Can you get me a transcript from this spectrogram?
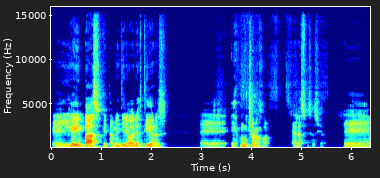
el Game Pass, que también tiene varios tiers, eh, es mucho mejor, me da la sensación. Eh,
